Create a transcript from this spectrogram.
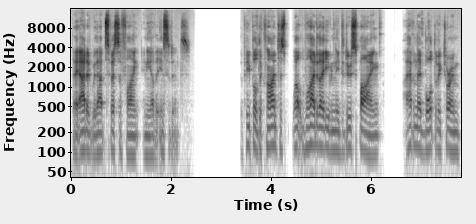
they added without specifying any other incidents. The people declined to. Well, why do they even need to do spying? Haven't they bought the Victorian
